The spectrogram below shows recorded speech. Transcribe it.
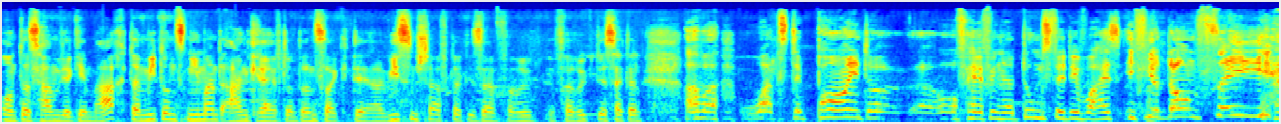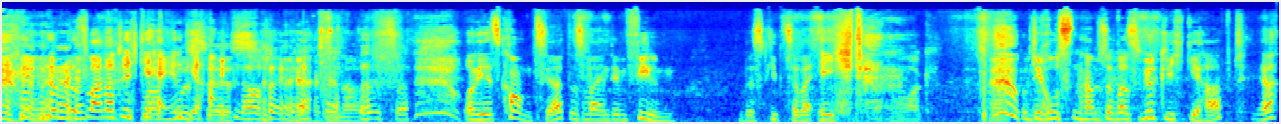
Und das haben wir gemacht, damit uns niemand angreift. Und dann sagt der Wissenschaftler, dieser Verrückte, sagt dann, aber what's the point of having a doomsday device if you don't say? das war natürlich geheim gehalten. Ja, genau. Und jetzt kommt's, ja, das war in dem Film. Und das gibt's aber echt. Org und die Russen haben sowas wirklich gehabt ja,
